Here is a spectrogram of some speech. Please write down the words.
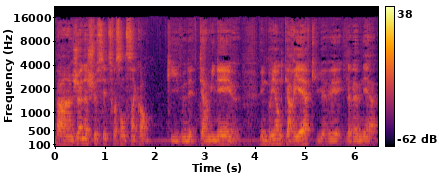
par un jeune HEC de 65 ans qui venait de terminer euh, une brillante carrière qui, l'avait amené à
